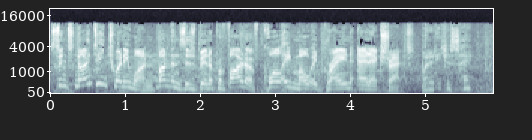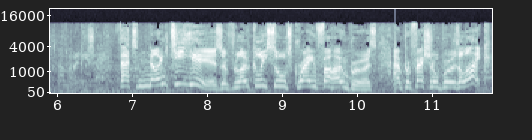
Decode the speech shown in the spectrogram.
Since 1921, Muntons has been a provider of quality malted grain and extract. What did he just say? That's 90 years of locally sourced grain for home brewers and professional brewers alike.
